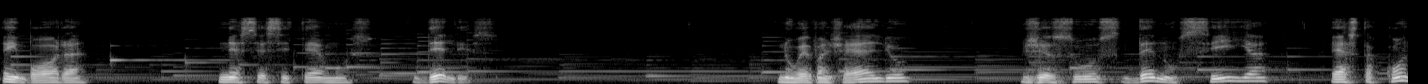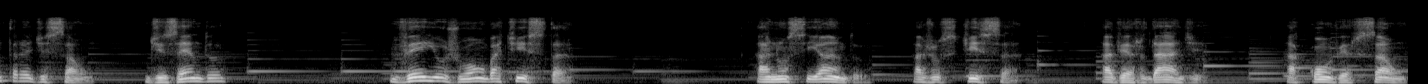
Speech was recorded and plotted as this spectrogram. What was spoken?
embora necessitemos deles. No Evangelho, Jesus denuncia esta contradição, dizendo: Veio João Batista, anunciando a justiça, a verdade, a conversão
